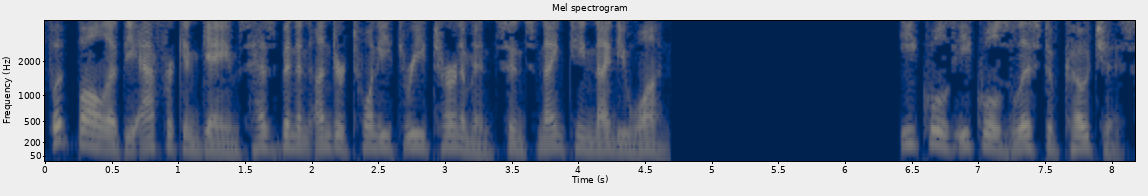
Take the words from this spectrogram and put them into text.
Football at the African Games has been an under-23 tournament since 1991. List of coaches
